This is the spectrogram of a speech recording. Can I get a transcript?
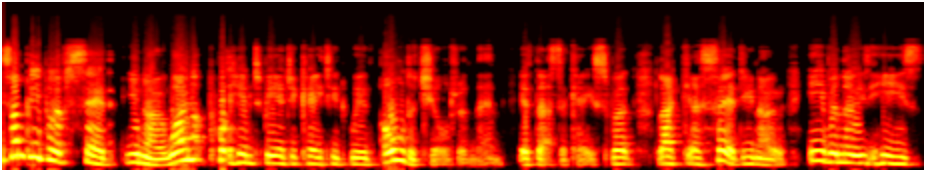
some people have said, you know, why not put him to be educated with older children then, if that's the case. But like I said, you know, even though he's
